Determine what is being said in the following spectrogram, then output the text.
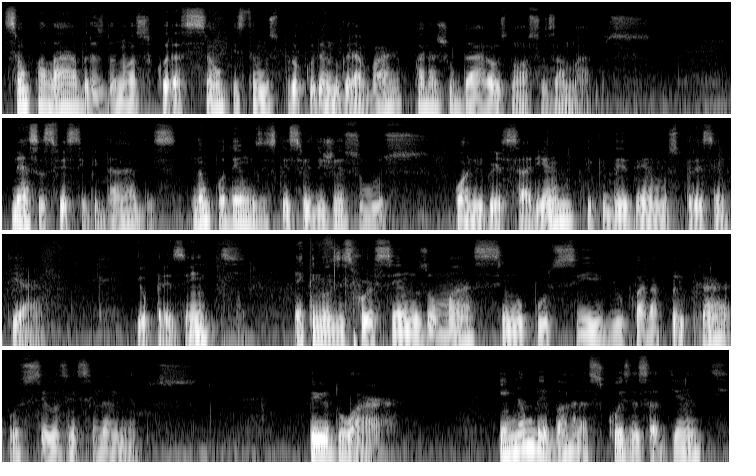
São palavras do nosso coração que estamos procurando gravar para ajudar aos nossos amados. Nessas festividades, não podemos esquecer de Jesus o aniversariante que devemos presentear. E o presente é que nos esforcemos o máximo possível para aplicar os seus ensinamentos. Perdoar e não levar as coisas adiante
